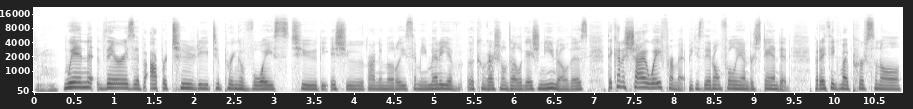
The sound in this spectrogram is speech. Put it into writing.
Mm-hmm. When there is an opportunity to bring a voice to the issue regarding the Middle East, I mean, many of the congressional delegation, you know this, they kind of shy away from it because they don't fully understand it. But I think my personal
